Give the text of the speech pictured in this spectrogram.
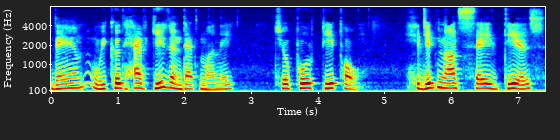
Then we could have given that money to poor people. He did not say this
